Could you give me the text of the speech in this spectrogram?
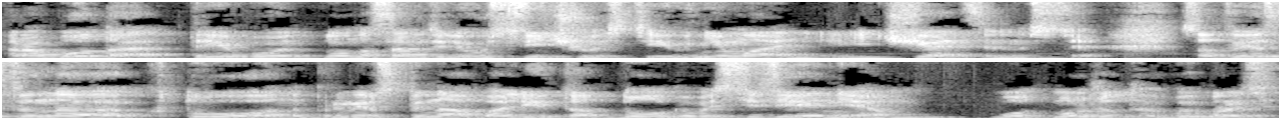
работа требует, ну, на самом деле, усидчивости и внимания, и тщательности. Соответственно, кто, например, спина болит от долгого сидения, вот, может выбрать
